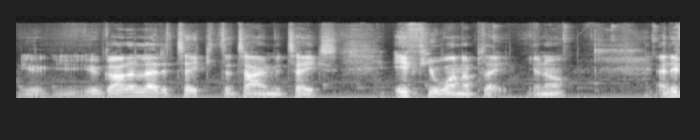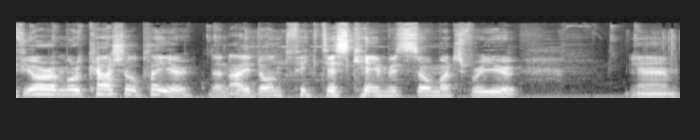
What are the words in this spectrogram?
you you gotta let it take the time it takes if you wanna play, you know. And if you're a more casual player, then I don't think this game is so much for you. Um,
